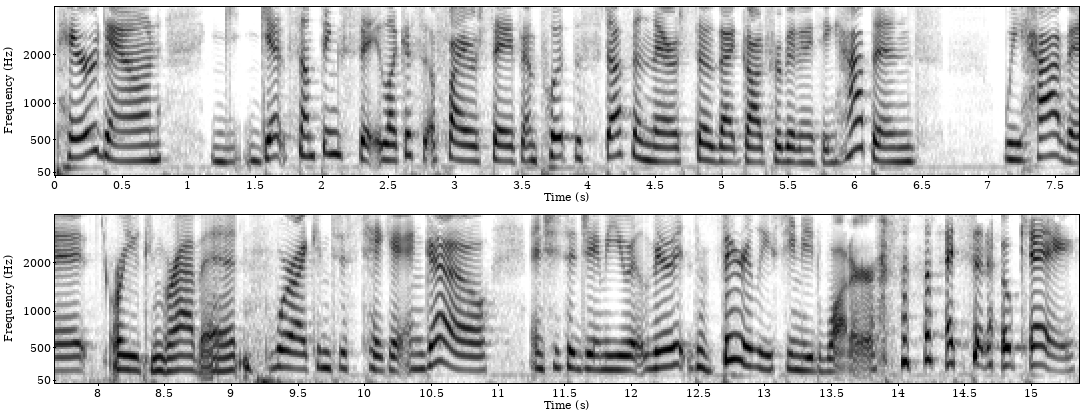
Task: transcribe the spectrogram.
pare down, g- get something safe, like a fire safe, and put the stuff in there so that, God forbid, anything happens, we have it or you can grab it. where I can just take it and go. And she said, Jamie, you at very the very least you need water. I said, okay,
